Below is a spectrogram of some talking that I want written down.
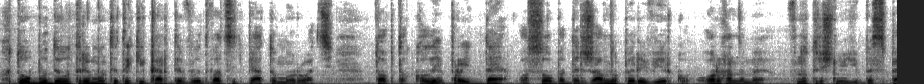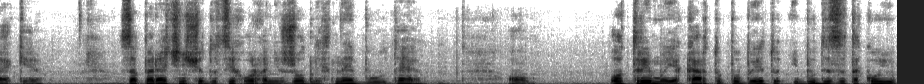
Хто буде отримувати такі карти в 2025 році? Тобто, коли пройде особа державну перевірку органами внутрішньої безпеки, заперечень щодо цих органів жодних не буде, отримує карту побиту і буде за такою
